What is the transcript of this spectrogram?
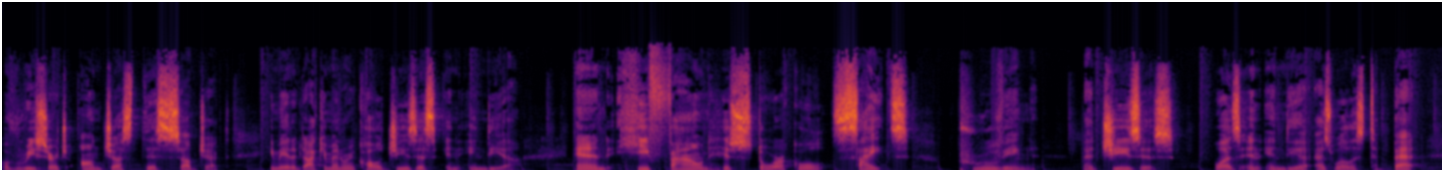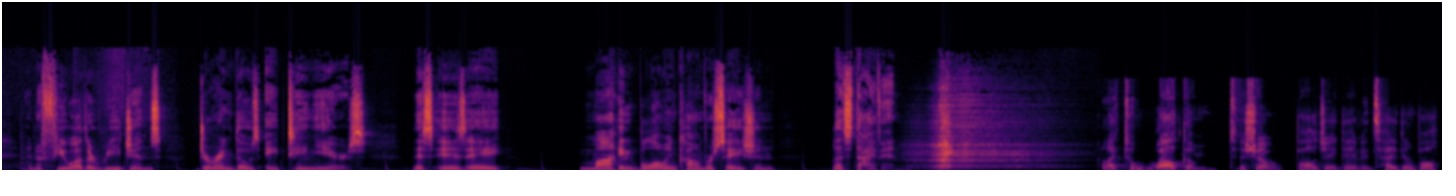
of research on just this subject. He made a documentary called Jesus in India, and he found historical sites proving that Jesus was in India as well as Tibet and a few other regions during those 18 years. This is a mind blowing conversation. Let's dive in. I'd like to welcome to the show Paul J. Davids. How you doing, Paul?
